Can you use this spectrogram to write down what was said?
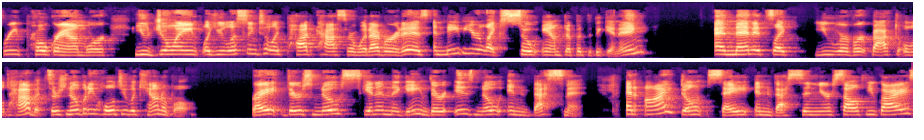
free program or you joined like you're listening to like podcasts or whatever it is and maybe you're like so amped up at the beginning and then it's like you revert back to old habits. There's nobody holds you accountable, right? There's no skin in the game. There is no investment. And I don't say invest in yourself, you guys,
